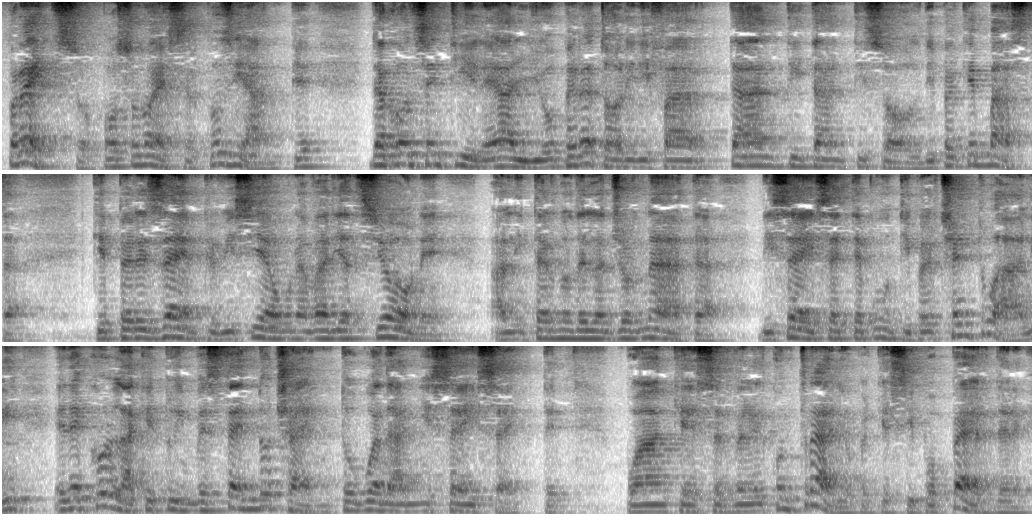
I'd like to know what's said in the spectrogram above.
prezzo possono essere così ampie da consentire agli operatori di fare tanti tanti soldi perché basta che per esempio vi sia una variazione all'interno della giornata di 6-7 punti percentuali ed ecco là che tu investendo 100 guadagni 6-7. Può anche essere vero il contrario perché si può perdere.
